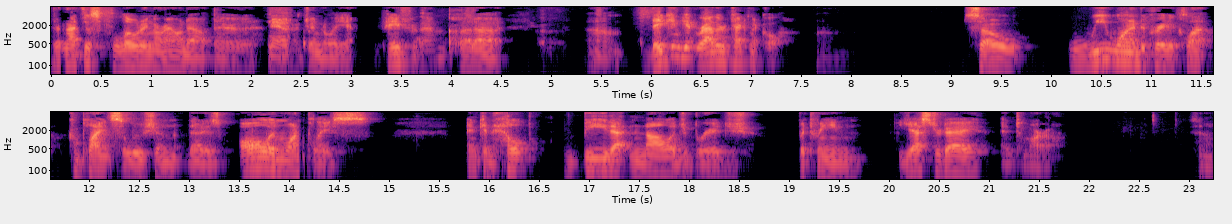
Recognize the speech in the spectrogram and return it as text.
they're not just floating around out there. Yeah. You know, generally, you pay for them, but uh, um, they can get rather technical. So we wanted to create a cl- compliance solution that is all in one place and can help be that knowledge bridge between yesterday and tomorrow. So,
